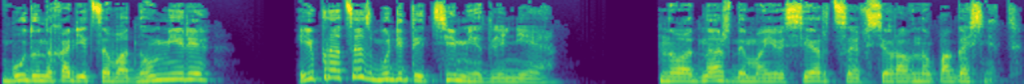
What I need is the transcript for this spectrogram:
Буду находиться в одном мире, и процесс будет идти медленнее. Но однажды мое сердце все равно погаснет.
